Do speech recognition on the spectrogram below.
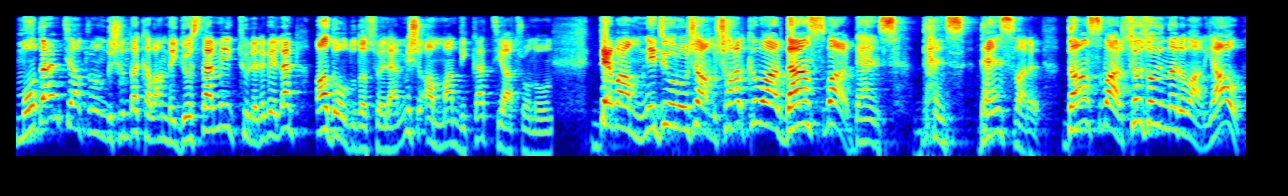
modern tiyatronun dışında kalan ve göstermelik türlere verilen ad olduğu da söylenmiş. Aman dikkat tiyatronun. Devam ne diyor hocam? Şarkı var, dans var. Dance, dance, dance var. evet. Dans var, söz oyunları var. Yahu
